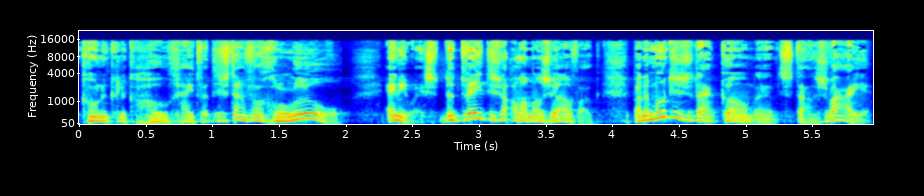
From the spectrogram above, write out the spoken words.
Koninklijke hoogheid, wat is daar van gelul? Anyways, dat weten ze allemaal zelf ook. Maar dan moeten ze daar komen en staan zwaaien.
